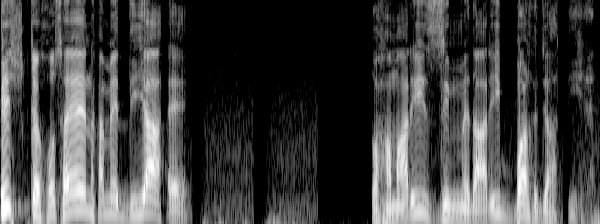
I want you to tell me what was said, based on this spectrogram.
इश्क हुसैन हमें दिया है तो हमारी ज़िम्मेदारी बढ़ जाती है।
